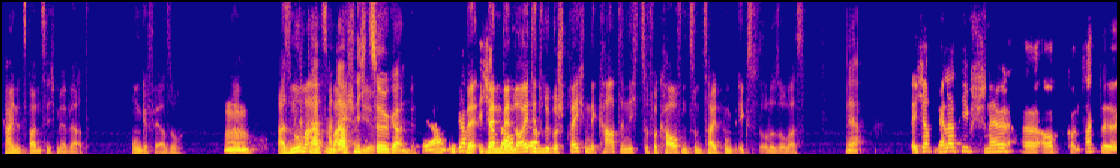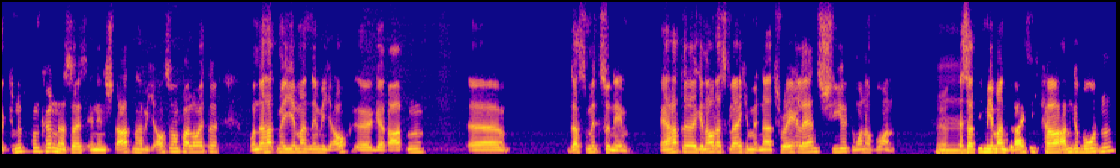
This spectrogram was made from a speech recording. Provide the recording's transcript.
keine 20 mehr wert. Ungefähr so. Mhm. Also nur Da mal darf, als man darf Beispiel. nicht zögern. Ja, ich hab, Wenn, ich wenn, wenn auch, Leute ähm, drüber sprechen, eine Karte nicht zu verkaufen zum Zeitpunkt X oder sowas. Ja. Ich habe relativ schnell äh, auch Kontakte knüpfen können. Das heißt, in den Staaten habe ich auch so ein paar Leute. Und da hat mir jemand nämlich auch äh, geraten, äh, das mitzunehmen. Er hatte genau das gleiche mit einer Trey Lance Shield One of One. Ja. Mhm. Es hat ihm jemand 30k angeboten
